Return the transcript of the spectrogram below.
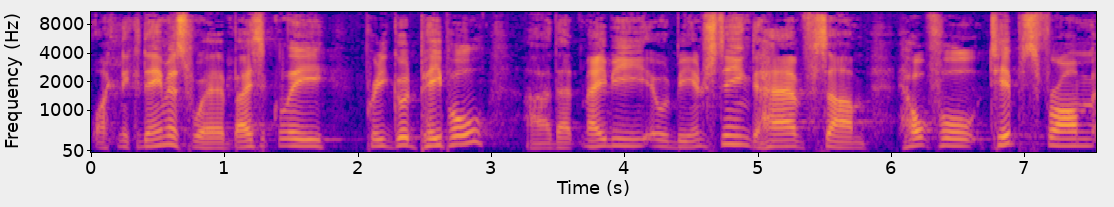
like Nicodemus, we're basically pretty good people, uh, that maybe it would be interesting to have some helpful tips from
